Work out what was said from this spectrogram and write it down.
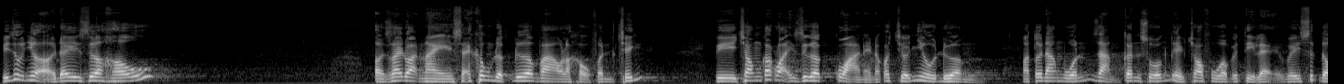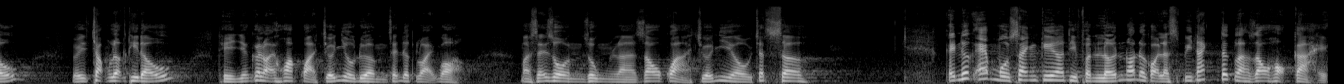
Ví dụ như ở đây dưa hấu ở giai đoạn này sẽ không được đưa vào là khẩu phần chính. Vì trong các loại dưa quả này nó có chứa nhiều đường mà tôi đang muốn giảm cân xuống để cho phù hợp với tỷ lệ với sức đấu, với trọng lượng thi đấu thì những cái loại hoa quả chứa nhiều đường sẽ được loại bỏ mà sẽ dồn dùng là rau quả chứa nhiều chất xơ cái nước ép màu xanh kia thì phần lớn nó được gọi là spinach, tức là rau họ cải,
